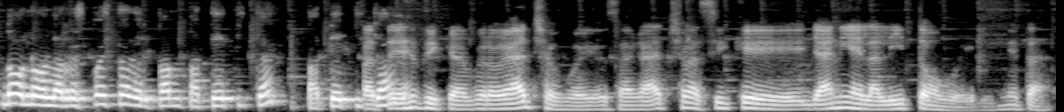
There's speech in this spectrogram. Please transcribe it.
no, no, la respuesta del pan patética, patética. Patética, pero gacho, güey, o sea, gacho, así que ya ni el alito, güey, neta.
